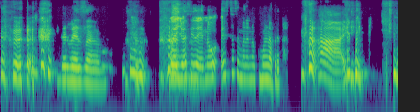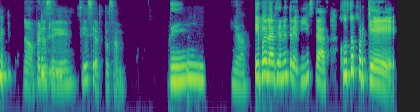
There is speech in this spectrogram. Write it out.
el codo! Güey, yo así de, no, esta semana no como en la prepa. Ay. No, pero sí, sí es cierto, Sam. Sí. Ya. Y pues le hacían entrevistas, justo porque,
